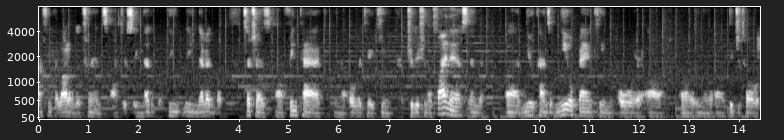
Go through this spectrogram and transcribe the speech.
I think a lot of the trends are just inevitable, inevitable such as uh, fintech, you know, overtaking traditional finance and uh, new kinds of neo banking or uh, uh you know uh, digital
